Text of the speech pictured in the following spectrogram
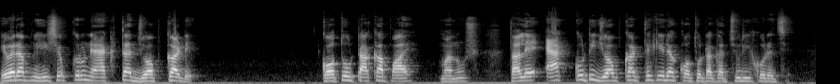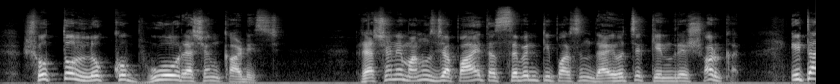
এবার আপনি হিসেব করুন একটা জব কার্ডে কত টাকা পায় মানুষ? তাহলে এক কোটি জব কার্ড থেকে এরা কত টাকা চুরি করেছে? সত্তর লক্ষ ভুয়ো রেশন কার্ড এসছে। রেশনে মানুষ যা পায় তার সেভেন্টি পার্সেন্ট দেয় হচ্ছে কেন্দ্রের সরকার। এটা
